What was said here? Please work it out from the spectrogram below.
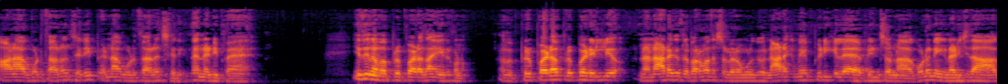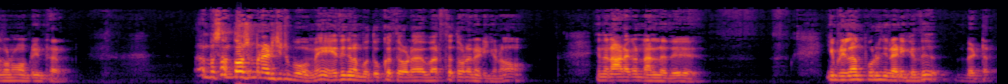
ஆணாக கொடுத்தாலும் சரி பெண்ணாக கொடுத்தாலும் சரி நான் நடிப்பேன். இது நம்ம ப்ரிப்பேர்டாக தான் இருக்கணும். நம்ம ப்ரிப்பேர்டாக ப்ரிப்பேர்ட் இல்லையோ? நான் நாடகத்தில் பரமாத்மா சொல்கிறேன் உங்களுக்கு நாடகமே பிடிக்கல அப்படின்னு சொன்னால் கூட நீங்கள் நடிச்சு தான் ஆகணும் அப்படின்றாரு. நம்ம சந்தோஷமாக நடிச்சுட்டு போவோமே. எதுக்கு நம்ம துக்கத்தோட வருத்தத்தோட நடிக்கணும்? இந்த நாடகம் நல்லது. இப்படிலாம் புரிஞ்சு நடிக்கிறது பெட்டர்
